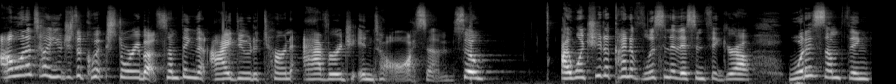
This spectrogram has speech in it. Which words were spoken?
I want to tell you just a quick story about something that I do to turn average into awesome. So, I want you to kind of listen to this and figure out what is something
